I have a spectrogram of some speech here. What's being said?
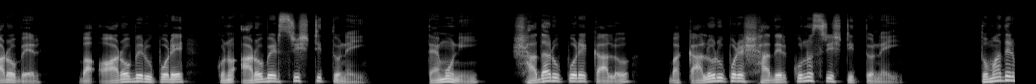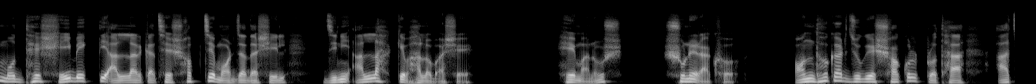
আরবের বা আরবের উপরে কোনো আরবের সৃষ্টিত্ব নেই। তেমনি সাদার উপরে কালো বা কালোর উপরে স্বাদের কোনো সৃষ্টিত্ব নেই। তোমাদের মধ্যে সেই ব্যক্তি আল্লাহর কাছে সবচেয়ে মর্যাদাশীল, যিনি আল্লাহকে ভালোবাসে। হে মানুষ, শুনে রাখো, অন্ধকার যুগের সকল প্রথা আজ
